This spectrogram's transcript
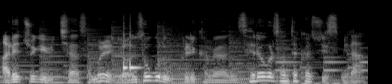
아래쪽에 위치한 섬을 연속으로 우클릭하면 세력을 선택할 수 있습니다.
